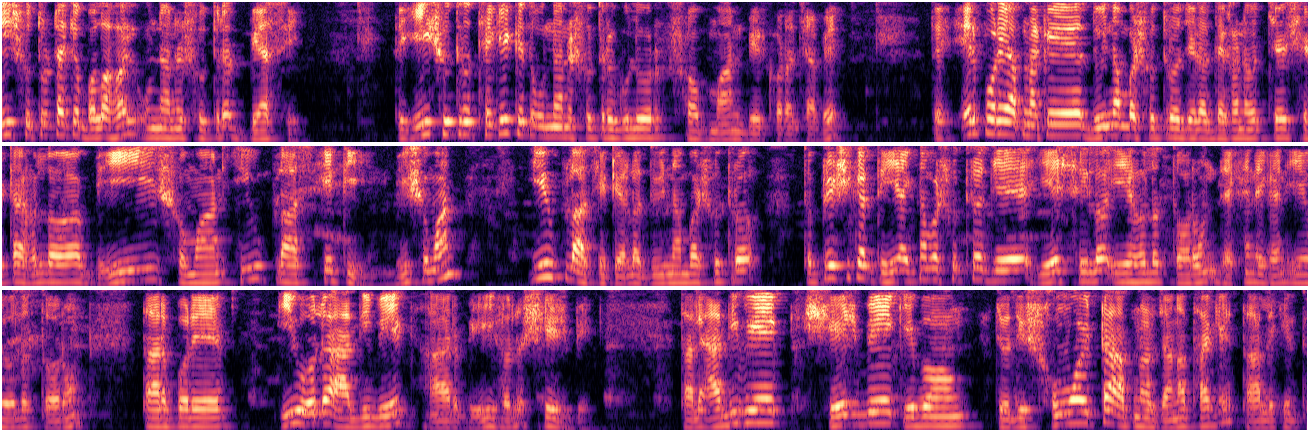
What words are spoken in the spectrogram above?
এই সূত্রটাকে বলা হয় অন্যান্য সূত্রের বেসিক তো এই সূত্র থেকে কিন্তু অন্যান্য সূত্রগুলোর সব মান বের করা যাবে। তো এরপরে আপনাকে দুই নম্বর সূত্র যেটা দেখানো হচ্ছে, সেটা হলো ভি সমান ইউ প্লাস এটি। ভি সমান ইউ প্লাস এটি হলো দুই নম্বর সূত্র। তো প্রিয় শিক্ষার্থী, এক নম্বর সূত্র যে এ ছিল, এ হলো তরণ দেখেন এখানে এ হলো ত্বরণ। তারপরে ইউ হলো আদি বেগ আর ভি হলো শেষ বেগ। তাহলে আদি বেগ, শেষ বেগ এবং যদি সময়টা আপনার জানা থাকে, তাহলে কিন্তু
